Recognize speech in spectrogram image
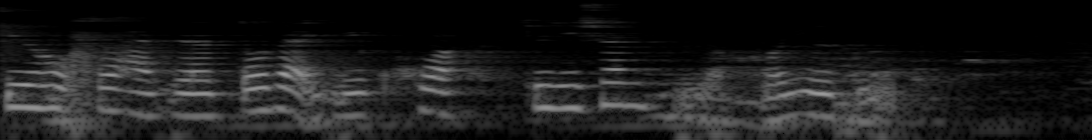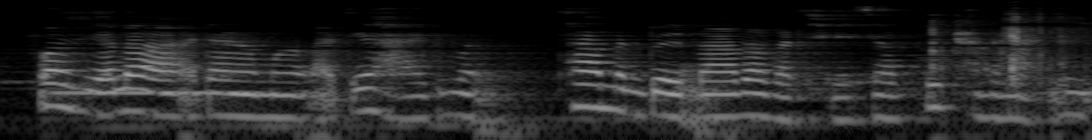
最后，所有孩子都在一块学习生字和阅读。放学了，大人们来接孩子们。他们对巴爸爸的学校非常的满意。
